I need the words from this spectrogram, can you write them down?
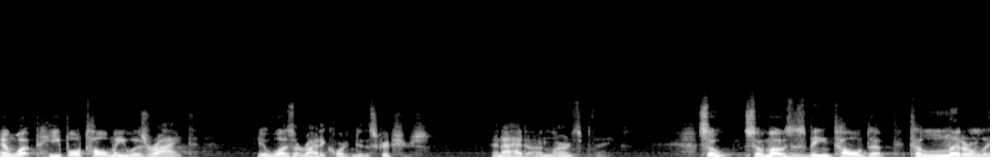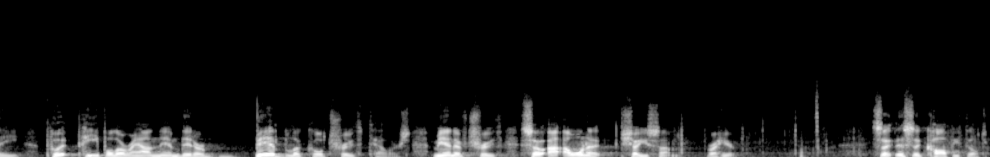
and what people told me was right, it wasn't right according to the scriptures. And I had to unlearn some things. So, so Moses is being told to, to literally put people around them that are biblical truth tellers, men of truth. So I, I want to show you something right here. So this is a coffee filter.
